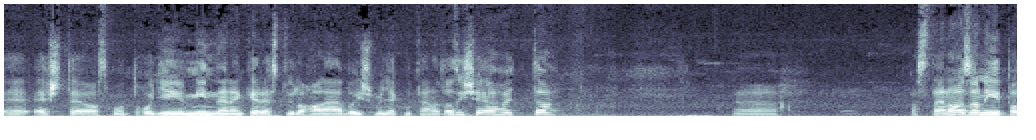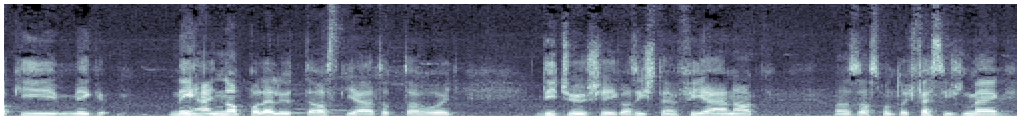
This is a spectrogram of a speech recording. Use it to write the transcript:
e, este azt mondta, hogy én mindenen keresztül a halálba is megyek utána, az is elhagyta. Aztán az a nép, aki még néhány nappal előtte azt kiáltotta, hogy dicsőség az Isten fiának, az azt mondta, hogy feszítsd meg,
